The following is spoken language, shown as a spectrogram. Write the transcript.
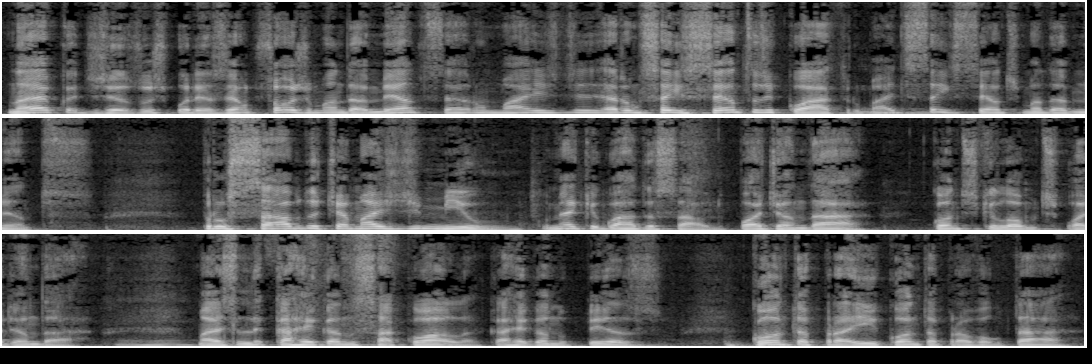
Na época de Jesus, por exemplo, só os mandamentos eram mais de eram 604, mais de 600 mandamentos. Para o sábado tinha mais de mil. Como é que guarda o sábado? Pode andar? Quantos quilômetros pode andar? Uhum. Mas carregando sacola, carregando peso, conta para ir, conta para voltar.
